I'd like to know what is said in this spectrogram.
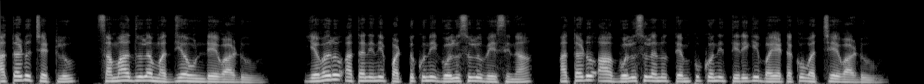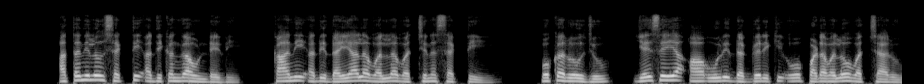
అతడు చెట్లు సమాధుల మధ్య ఉండేవాడు. ఎవరు అతనిని పట్టుకుని గొలుసులు వేసినా అతడు ఆ గొలుసులను తెంపుకొని తిరిగి బయటకు వచ్చేవాడు. అతనిలో శక్తి అధికంగా ఉండేది కాని అది దయ్యాల వల్ల వచ్చిన శక్తి. ఒకరోజు ఏసయ్య ఆ ఊరి దగ్గరికి ఓ పడవలో వచ్చారు.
